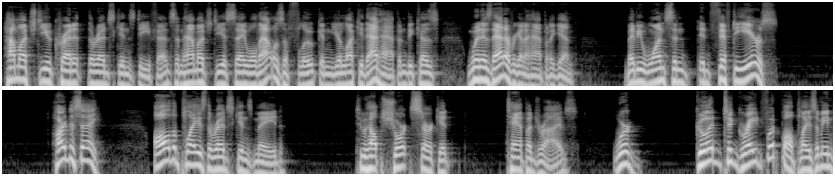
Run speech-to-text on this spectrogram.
how much do you credit the Redskins defense and how much do you say, well, that was a fluke and you're lucky that happened because when is that ever going to happen again? Maybe once in, in 50 years. Hard to say. All the plays the Redskins made to help short circuit Tampa drives were good to great football plays. I mean,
